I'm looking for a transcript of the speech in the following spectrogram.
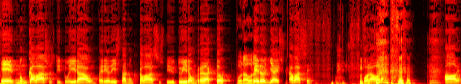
Eh, nunca va a sustituir a un periodista, nunca va a sustituir a un redactor, por ahora. pero ya es una base, por ahora. A ver,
